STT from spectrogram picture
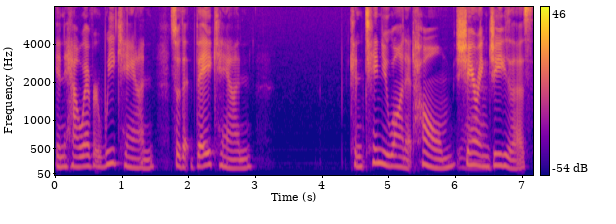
in however we can so that they can continue on at home sharing Jesus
